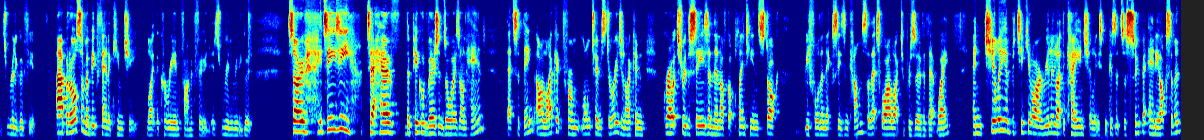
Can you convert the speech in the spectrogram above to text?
It's really good for you. Uh, but also, I'm a big fan of kimchi, like the Korean kind of food. It's really, really good. So it's easy to have the pickled versions always on hand. That's the thing. I like it from long term storage, and I can grow it through the season. Then I've got plenty in stock before the next season comes. So that's why I like to preserve it that way. And chili in particular, I really like the cayenne chilies because it's a super antioxidant,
